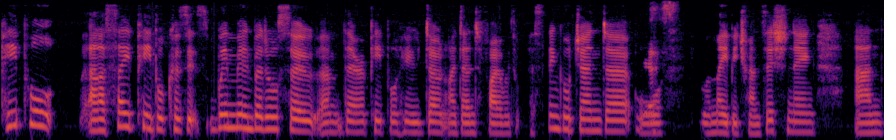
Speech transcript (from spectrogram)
people, and I say people because it's women, but also um, there are people who don't identify with a single gender or yes. who are maybe transitioning. And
